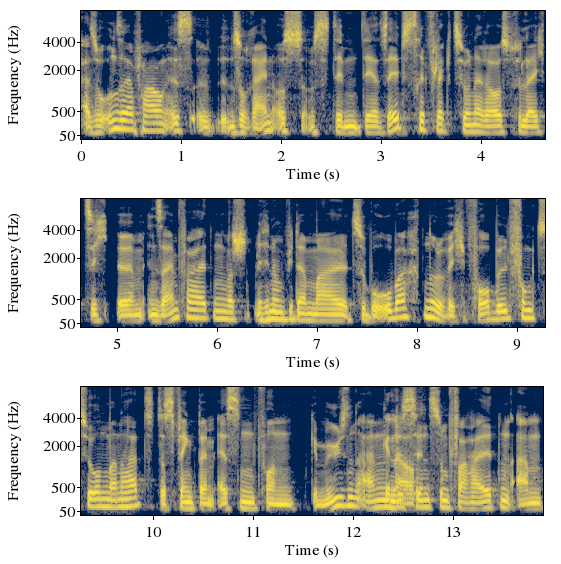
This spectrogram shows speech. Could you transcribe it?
also unsere Erfahrung ist, äh, so rein aus, aus dem, der Selbstreflexion heraus, vielleicht sich ähm, in seinem Verhalten hin und wieder mal zu beobachten oder welche Vorbildfunktion man hat. Das fängt beim Essen von Gemüsen an genau. bis hin zum Verhalten am,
